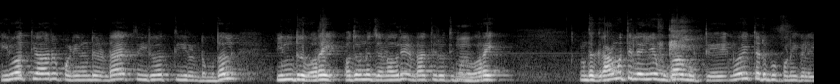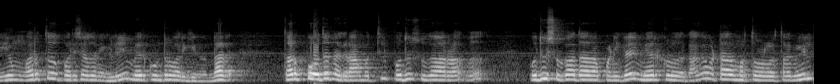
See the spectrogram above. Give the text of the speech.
இருபத்தி ஆறு பன்னிரெண்டு ரெண்டாயிரத்தி இருபத்தி இரண்டு முதல் இன்று வரை பதினொன்று ஜனவரி ரெண்டாயிரத்தி இருபத்தி மூணு வரை அந்த கிராமத்திலேயே முகாமிட்டு நோய் தடுப்பு பணிகளையும் மருத்துவ பரிசோதனைகளையும் மேற்கொண்டு வருகின்றனர். தற்போது அந்த கிராமத்தில் பொது சுகாதார பொது சுகாதார பணிகளை மேற்கொள்வதற்காக வட்டார மருத்துவர்கள் தலைமையில்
